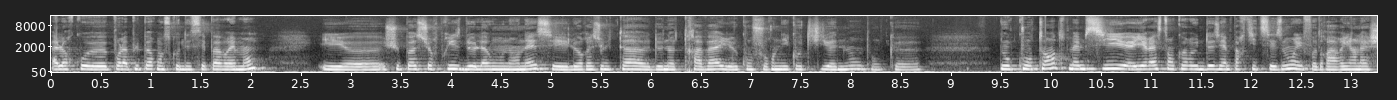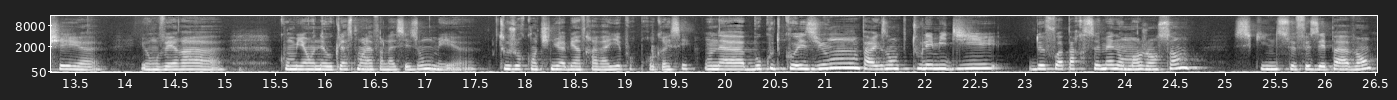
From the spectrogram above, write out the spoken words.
alors que euh, pour la plupart, on se connaissait pas vraiment. Et euh, je suis pas surprise de là où on en est. C'est le résultat de notre travail qu'on fournit quotidiennement. Donc euh, donc contente, même si il reste encore une deuxième partie de saison, il faudra rien lâcher et on verra combien on est au classement à la fin de la saison, mais toujours continuer à bien travailler pour progresser. On a beaucoup de cohésion, par exemple tous les midis, deux fois par semaine, on mange ensemble, ce qui ne se faisait pas avant.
